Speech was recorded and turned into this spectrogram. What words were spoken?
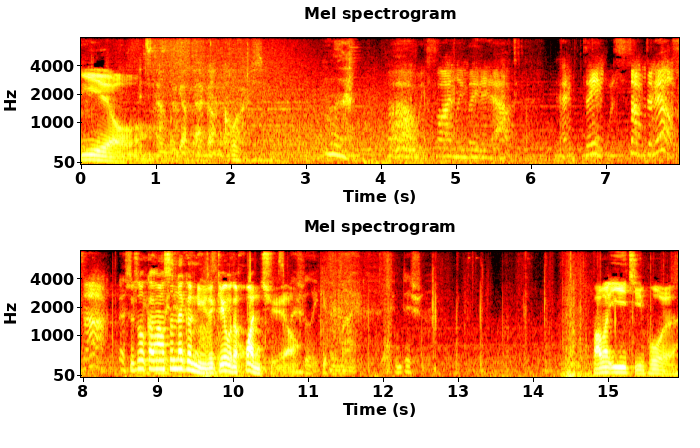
Yo. It's time we got back on course. Oh, we finally made it out. That thing was something else, huh? 所以说，刚刚是那个女的给我的幻觉哦。把他们一一击破了。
